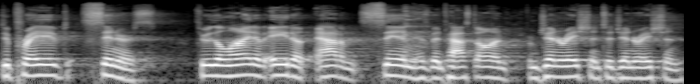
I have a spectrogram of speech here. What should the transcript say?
depraved sinners. Through the line of Adam, Adam, sin has been passed on from generation to generation.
